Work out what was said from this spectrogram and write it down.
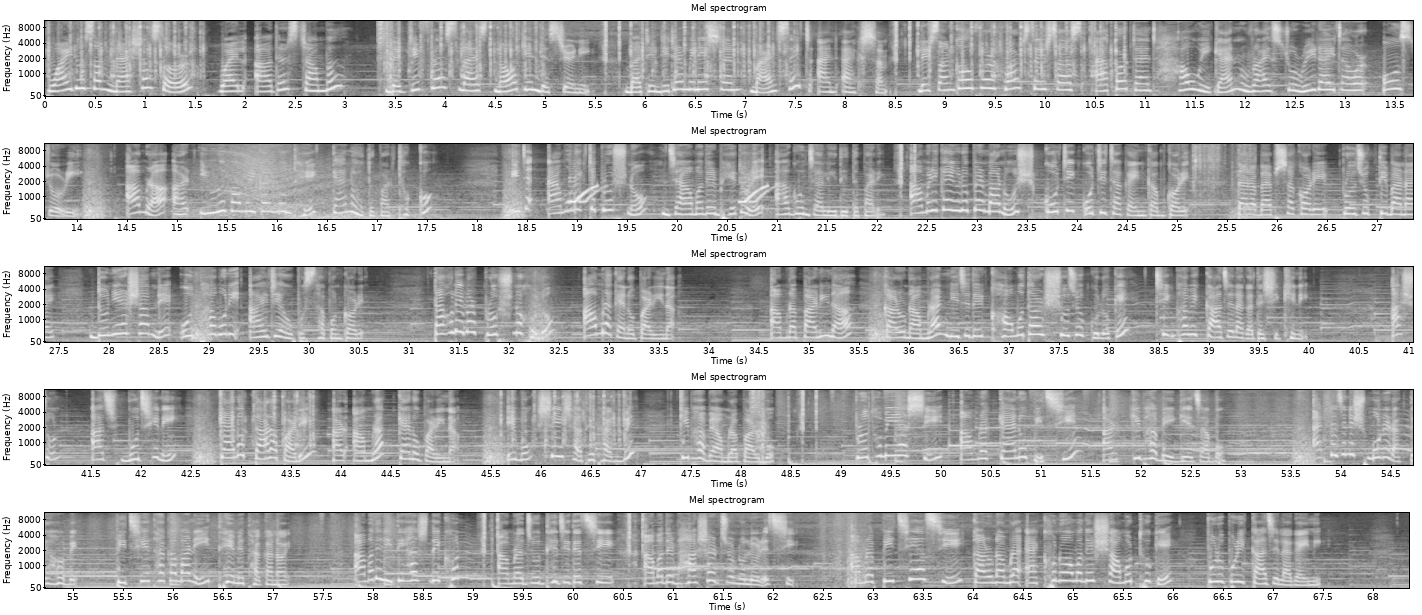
Why do some nations soar while others stumble? The difference lies not in destiny, but in determination, mindset, and action. Let's uncover what sets us apart and how we can rise to rewrite our own story. আমরা আর Europe আমেরিকার মধ্যে কেন এত পার্থক্য এটা এমন একটা প্রশ্ন যা আমাদের ভেতরে আগুন জ্বালিয়ে দিতে পারে আমেরিকা ইউরোপের মানুষ কোটি কোটি টাকা ইনকাম করে তারা ব্যবসা করে, প্রযুক্তি বানায়, দুনিয়ার সামনে উদ্ভাবনী আইডিয়া উপস্থাপন করে। তাহলে এবার প্রশ্ন হলো, আমরা কেন পারি না? আমরা পারি না কারণ আমরা নিজেদের ক্ষমতার সুযোগগুলোকে ঠিকভাবে কাজে লাগাতে শিখিনি। আসুন, আজ বুঝে নেই কেন তারা পারে আর আমরা কেন পারি না, এবং সেই সাথে থাকবে কীভাবে আমরা পারব। প্রথমেই আসি, আমরা কেন পিছিয়ে আর কীভাবে এগিয়ে যাব। একটা জিনিস মনে রাখতে হবে পিছিয়ে থাকা মানেই থেমে থাকা নয়। আমাদের ইতিহাস দেখুন, আমরা যুদ্ধে জিতেছি, আমাদের ভাষার জন্য লড়েছি। আমরা পিছিয়ে আছি কারণ আমরা এখনও আমাদের সামর্থ্যকে পুরোপুরি কাজে লাগাইনি।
